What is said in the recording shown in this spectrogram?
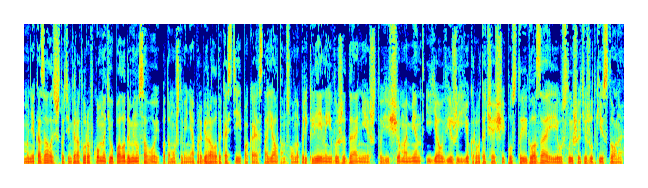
Мне казалось, что температура в комнате упала до минусовой, потому что меня пробирало до костей, пока я стоял там, словно приклеенный в ожидании, что еще момент, и я увижу ее кровоточащие пустые глаза и услышу эти жуткие стоны.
